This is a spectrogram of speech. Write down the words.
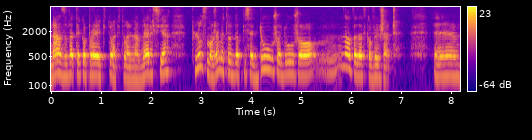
nazwa tego projektu, aktualna wersja, plus możemy tu dopisać dużo, dużo no, dodatkowych rzeczy. E,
